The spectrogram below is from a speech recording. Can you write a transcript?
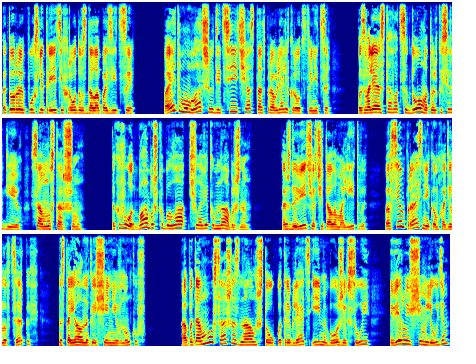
которая после третьих родов сдала позиции, поэтому младших детей часто отправляли к родственнице, позволяя оставаться дома только Сергею, самому старшему. Так вот, бабушка была человеком набожным. Каждый вечер читала молитвы, по всем праздникам ходила в церковь, настояла на крещении внуков. А потому Саша знал, что употреблять имя Божье в суе верующим людям,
